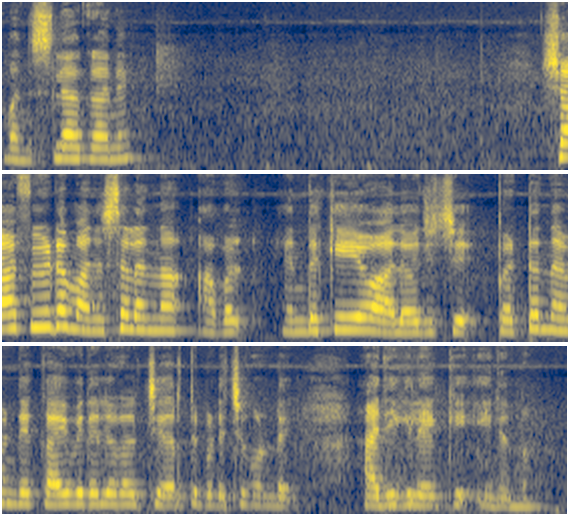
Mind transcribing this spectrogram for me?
മനസ്സിലാക്കാൻ ഷാഫിയുടെ മനസ്സിലെന്ന അവൾ എന്തൊക്കെയോ ആലോചിച്ച് പെട്ടെന്ന് അവന്റെ കൈവിരലുകൾ ചേർത്ത് പിടിച്ചുകൊണ്ട് അരികിലേക്ക് ഇരുന്നു.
